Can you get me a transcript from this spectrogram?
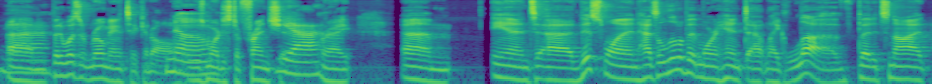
Yeah. um, but it wasn't romantic at all. No. It was more just a friendship. Yeah. Right. Um, and uh, this one has a little bit more hint at like love, but it's not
